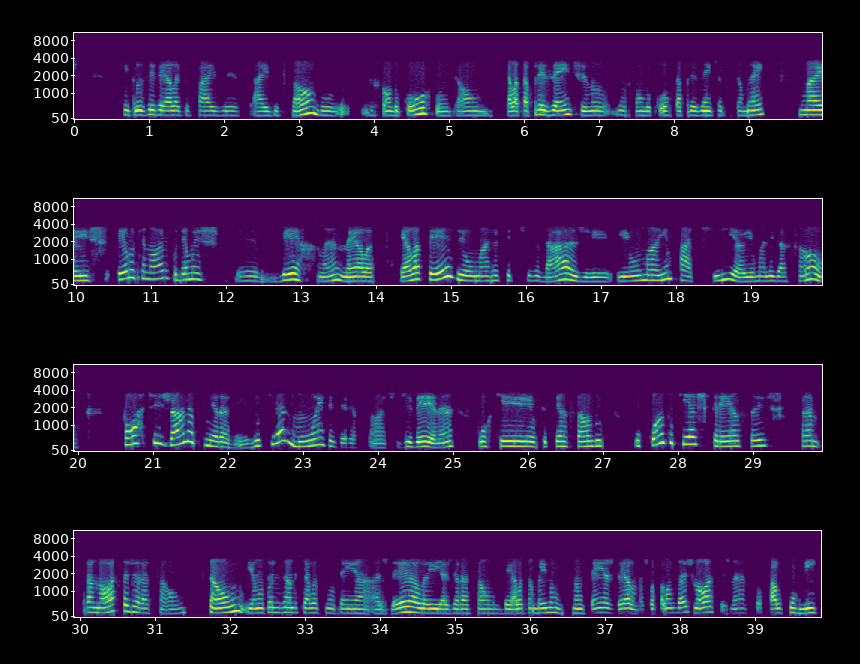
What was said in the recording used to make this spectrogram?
inclusive ela que faz a edição do, do som do corpo, então ela está presente no, no som do corpo, está presente aqui também, mas pelo que nós podemos é, ver né, nela, ela teve uma receptividade e uma empatia e uma ligação forte já na primeira vez, o que é muito interessante de ver, né? Porque eu fico pensando o quanto que as crenças para a nossa geração são, e eu não estou dizendo que ela não tenha as dela e a geração dela também não, não tem as dela, mas estou falando das nossas, né? Eu falo por mim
